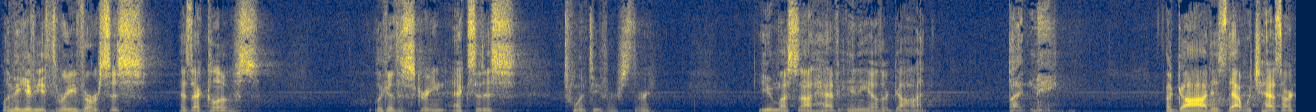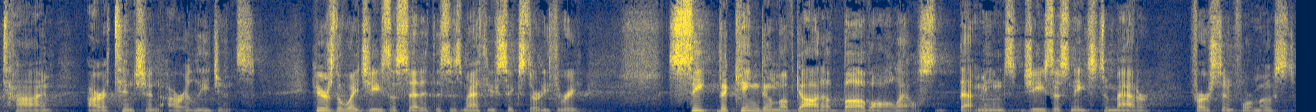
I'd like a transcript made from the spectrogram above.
Let me give you three verses as I close. Look at the screen Exodus 20, verse 3. You must not have any other God but me. A God is that which has our time our attention, our allegiance. Here's the way Jesus said it. This is Matthew 6:33. Seek the kingdom of God above all else. That means Jesus needs to matter first and foremost.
